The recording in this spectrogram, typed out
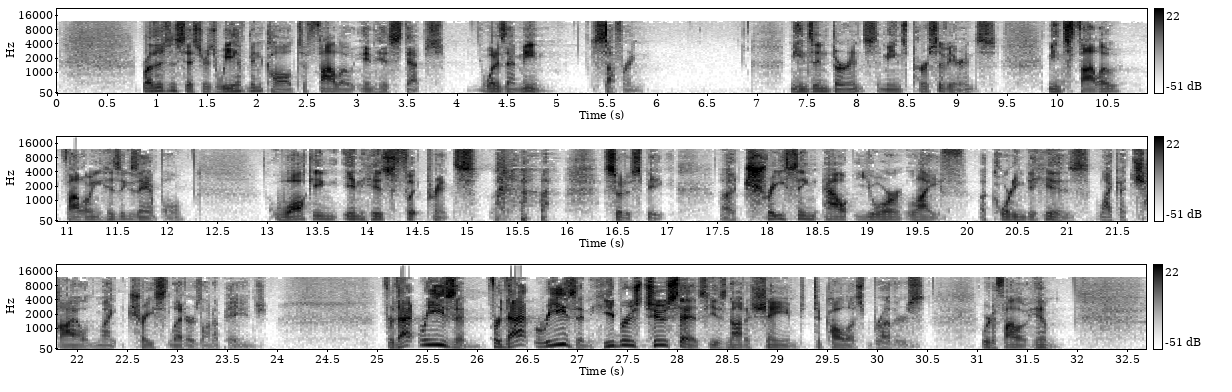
Brothers and sisters, we have been called to follow in His steps. What does that mean? Suffering. Means endurance, it means perseverance, means follow, following His example, walking in His footprints. so to speak, uh, tracing out your life according to his, like a child might trace letters on a page. For that reason, for that reason, Hebrews 2 says he is not ashamed to call us brothers. We're to follow him.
